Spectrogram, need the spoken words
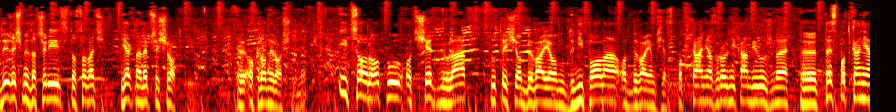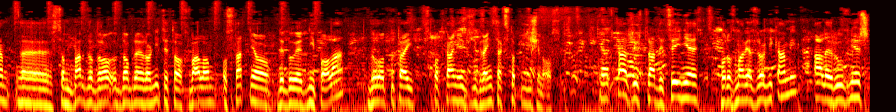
gdy żeśmy zaczęli stosować jak najlepsze środki e, ochrony roślin. I co roku od 7 lat tutaj się odbywają dni pola, odbywają się spotkania z rolnikami różne. Te spotkania są bardzo do, dobre, rolnicy to chwalą. Ostatnio, gdy były dni pola, było tutaj spotkanie w granicach 150 osób. Każdy już tradycyjnie porozmawia z rolnikami, ale również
